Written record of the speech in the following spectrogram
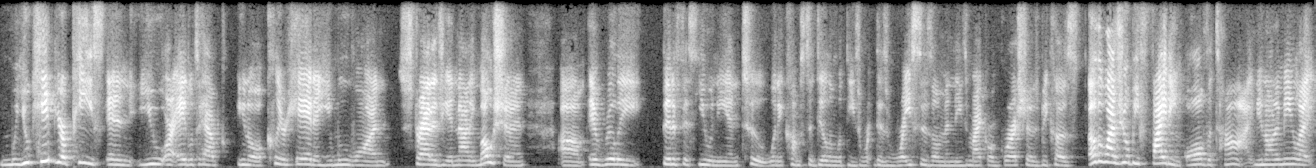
when you keep your peace and you are able to have you know a clear head and you move on strategy and not emotion um, it really benefits you in the end too when it comes to dealing with these this racism and these microaggressions because otherwise you'll be fighting all the time you know what i mean? Like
